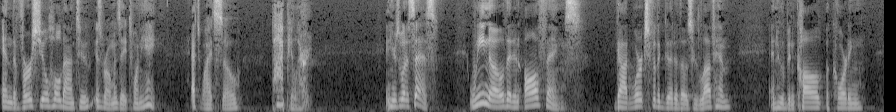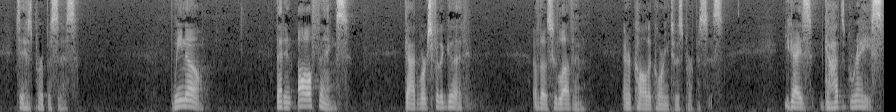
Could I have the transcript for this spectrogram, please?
And the verse you'll hold on to is Romans 8 28. That's why it's so popular. And here's what it says We know that in all things, God works for the good of those who love him and who've been called according to his purposes. We know that in all things, God works for the good of those who love him and are called according to his purposes. You guys, God's grace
